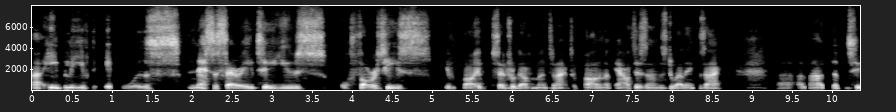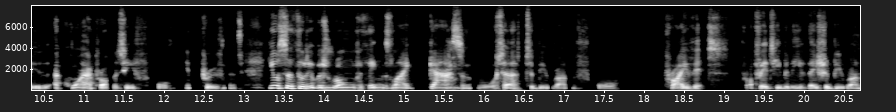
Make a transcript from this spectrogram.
Uh, he believed it was necessary to use authorities given by central government, an act of parliament, the Artisans Dwellings Act, uh, allowed them to acquire property for improvements. He also thought it was wrong for things like gas and water to be run for private profit. He believed they should be run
